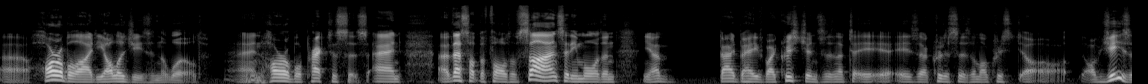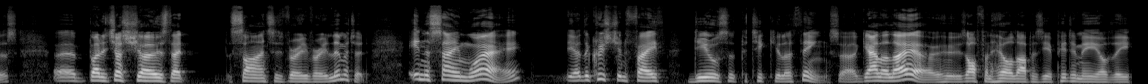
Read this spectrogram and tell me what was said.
uh, horrible ideologies in the world and mm. horrible practices. And uh, that's not the fault of science any more than, you know, bad behavior by Christians is a, is a criticism of, Christ, uh, of Jesus, uh, but it just shows that science is very, very limited. In the same way, you know, the Christian faith deals with particular things. Uh, Galileo, who's often held up as the epitome of the,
